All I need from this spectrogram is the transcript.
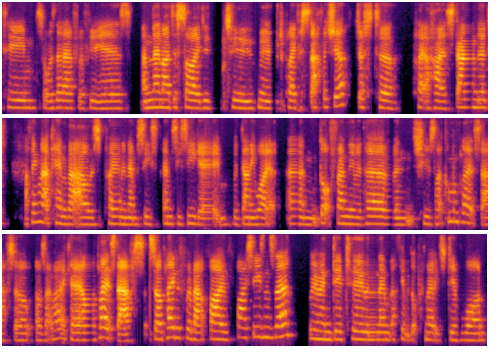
team. So I was there for a few years. And then I decided to move to play for Staffordshire just to play at a higher standard. I think that came about. I was playing an MC, MCC game with Danni Wyatt and got friendly with her, and she was like, "Come and play at Staff." So I was like, "Right, okay, I'll play at Staffs." So I played for about five five seasons there. We were in Div Two, and then I think we got promoted to Div One.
